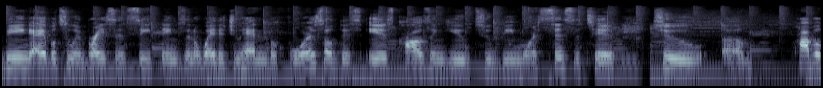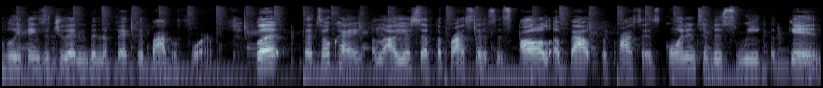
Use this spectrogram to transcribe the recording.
being able to embrace and see things in a way that you hadn't before. So this is causing you to be more sensitive to um, probably things that you hadn't been affected by before. But that's okay. Allow yourself the process. It's all about the process. Going into this week, again,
